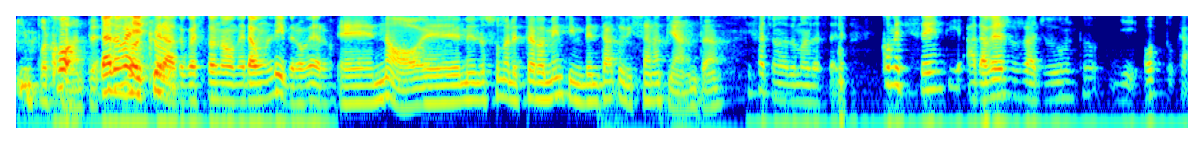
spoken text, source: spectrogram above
importante. Co- da dove hai ispirato questo nome? Da un libro, vero? Eh, no, eh, me lo sono letteralmente inventato di sana pianta. Ti faccio una domanda seria. Come ti senti ad aver raggiunto gli 8K?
